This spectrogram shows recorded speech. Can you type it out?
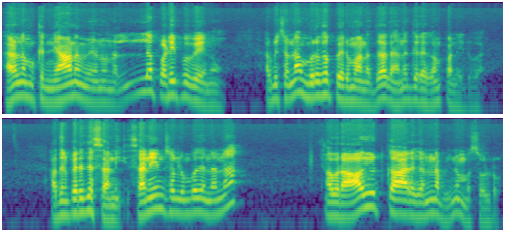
அதனால் நமக்கு ஞானம் வேணும் நல்ல படிப்பு வேணும் அப்படின்னு சொன்னால் முருகப்பெருமானது அதை அனுகிரகம் பண்ணிடுவார். அதன் பிறகு சனி. சனின்னு சொல்லும்போது என்னென்னா அவர் ஆயுட்காரகன் அப்படின்னு நம்ம சொல்கிறோம்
